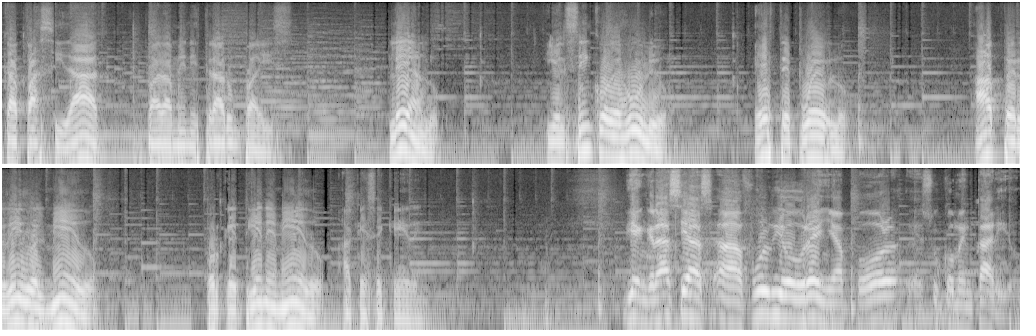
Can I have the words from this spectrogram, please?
capacidad para administrar un país. Léanlo. Y el 5 de julio, este pueblo ha perdido el miedo porque tiene miedo a que se queden. Bien, gracias a Fulvio Ureña por eh, su comentario.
